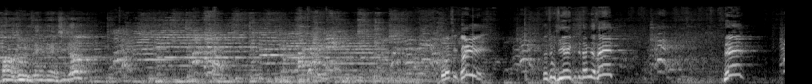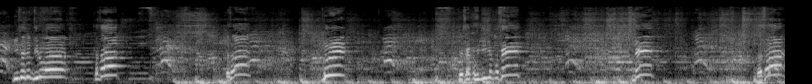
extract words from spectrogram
하나 둘셋넷 시작. 그렇지 빨리. 좀 뒤에 기다려 셋넷. 인사 좀 뒤로 와. 다섯. 다섯. 둘 자, 뒤 잡고 셋! 넷! 다섯!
